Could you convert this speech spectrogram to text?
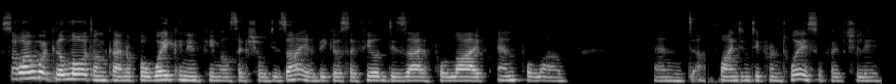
So I work a lot on kind of awakening female sexual desire because I feel desire for life and for love, and uh, finding different ways of actually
